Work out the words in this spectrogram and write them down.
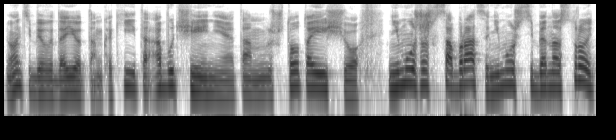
И он тебе выдает там какие-то обучения, там что-то еще. Не можешь собраться, не можешь себя настроить.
